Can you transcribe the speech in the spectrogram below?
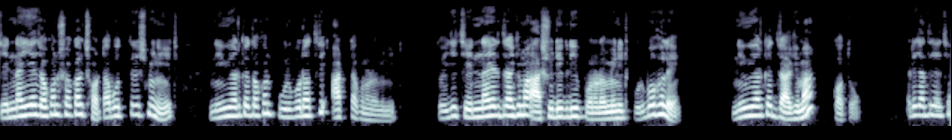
চেন্নাইয়ে যখন সকাল ছটা বত্রিশ মিনিট, নিউ ইয়র্কে তখন পূর্বরাত্রি আটটা পনেরো মিনিট। তো এই যে চেন্নাইয়ের দ্রাঘিমা আশি ডিগ্রি পনেরো মিনিট পূর্ব হলে, নিউ ইয়র্কের দ্রাঘিমা কত? এটা জানতে চাইছে।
